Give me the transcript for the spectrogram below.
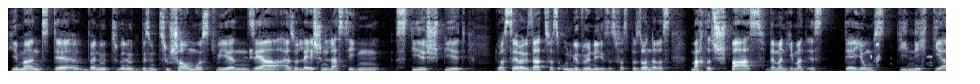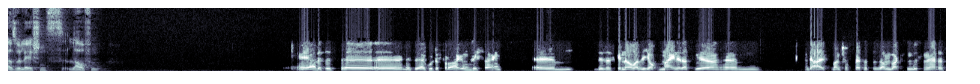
jemand, der, wenn du, wenn du ein bisschen zuschauen musst, wie er einen sehr isolation-lastigen Stil spielt? Du hast selber gesagt, es ist was Ungewöhnliches, es ist was Besonderes. Macht es Spaß, wenn man jemand ist, der Jungs, die nicht die Isolations laufen? Ja, das ist äh, äh, eine sehr gute Frage, muss ich sagen. Ähm, das ist genau, was ich auch meine, dass wir ähm, da als Mannschaft besser zusammenwachsen müssen. Ja, dass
